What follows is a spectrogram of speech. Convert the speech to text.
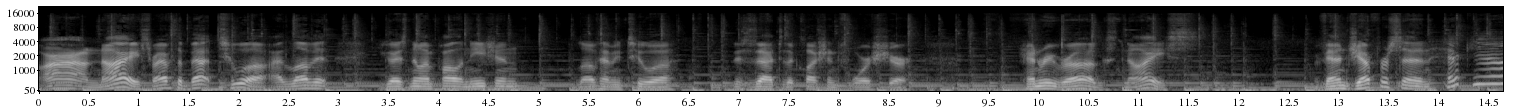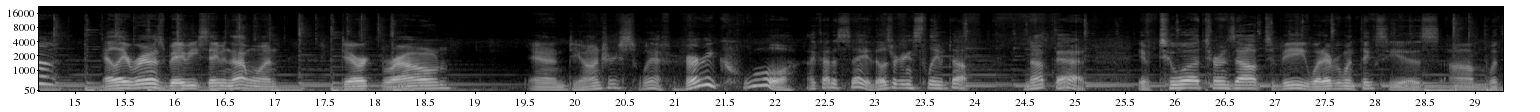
Ah, nice. Right off the bat, Tua. I love it. You guys know I'm Polynesian. Love having Tua. This is add to the collection for sure. Henry Ruggs. Nice. Van Jefferson. Heck yeah. LA Rams, baby. Saving that one. Derrick Brown and D'Andre Swift. Very cool. I gotta say, those are getting sleeved up. Not bad. If Tua turns out to be what everyone thinks he is, um, with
